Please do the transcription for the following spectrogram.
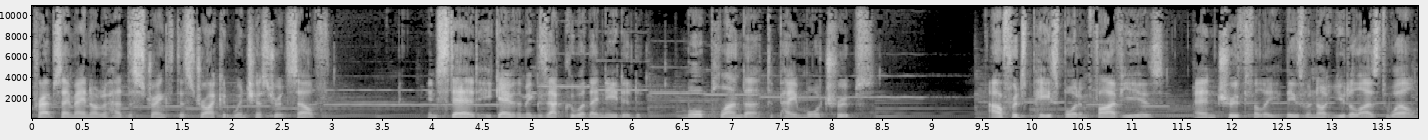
perhaps they may not have had the strength to strike at Winchester itself. Instead, he gave them exactly what they needed more plunder to pay more troops. Alfred's peace bought him five years, and truthfully, these were not utilised well.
